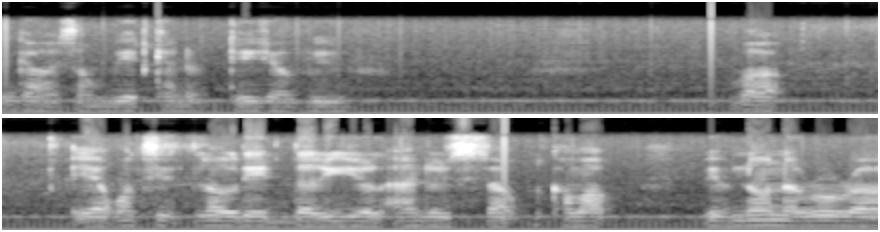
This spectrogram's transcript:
think I had some weird kind of deja vu. But yeah once it's loaded the usual Android setup will come up. With non-Aroma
